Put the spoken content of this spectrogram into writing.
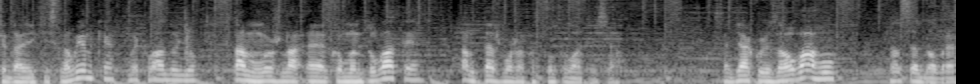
кидаю якісь новинки, викладаю. Там можна е, коментувати, там теж можна поспілкуватися. Дякую за увагу. На все добре.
